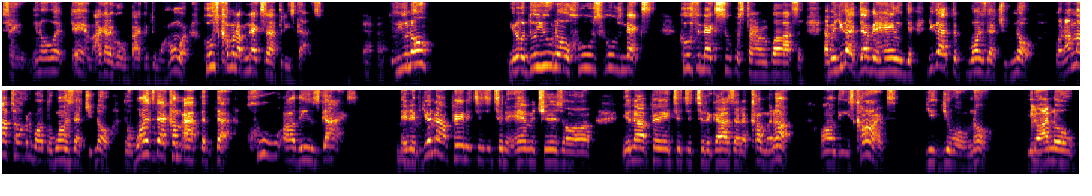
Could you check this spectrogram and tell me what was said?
say, you know what? Damn, I gotta go back and do my homework. Who's coming up next after these guys? Yeah. Do you know? You know, do you know who's who's next? Who's the next superstar in boxing? I mean, you got Devin Haney, you got the ones that you know, but I'm not talking about the ones that you know. The ones that come after that. Who are these guys? Mm-hmm. And if you're not paying attention to the amateurs or you're not paying attention to the guys that are coming up on these cards, you you won't know. You know, I know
